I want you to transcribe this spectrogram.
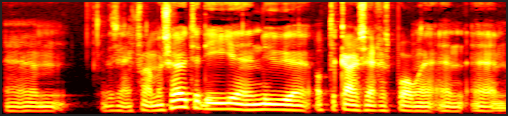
Um, er zijn farmaceuten die nu op de kar zijn gesprongen en ehm,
